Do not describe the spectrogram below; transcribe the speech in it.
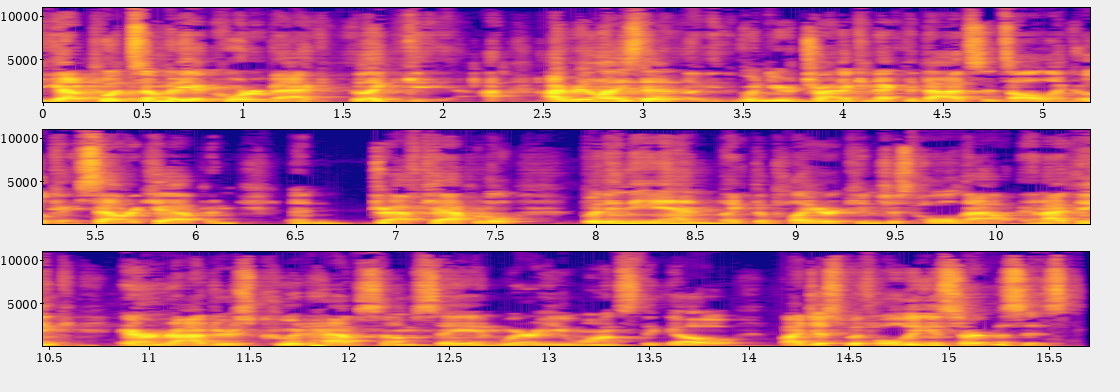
you got to put somebody at quarterback. Like I realize that when you're trying to connect the dots, it's all like okay, salary cap and and draft capital. But in the end, like the player can just hold out. And I think Aaron Rodgers could have some say in where he wants to go by just withholding his services.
